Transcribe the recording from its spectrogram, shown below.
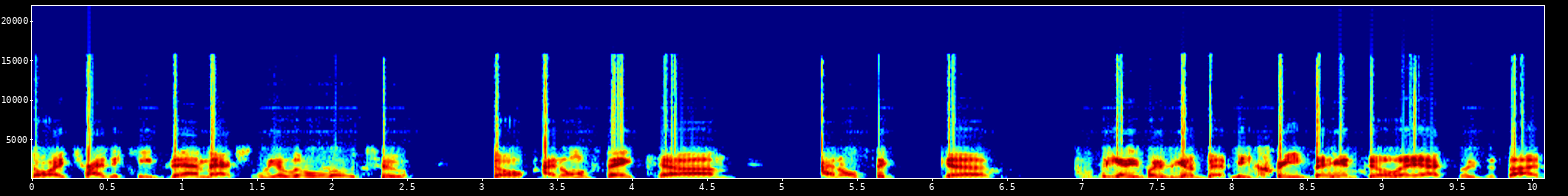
So I tried to keep them actually a little low too. So I don't think um, I don't think uh, I don't think anybody's going to bet me Green Bay until they actually decide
